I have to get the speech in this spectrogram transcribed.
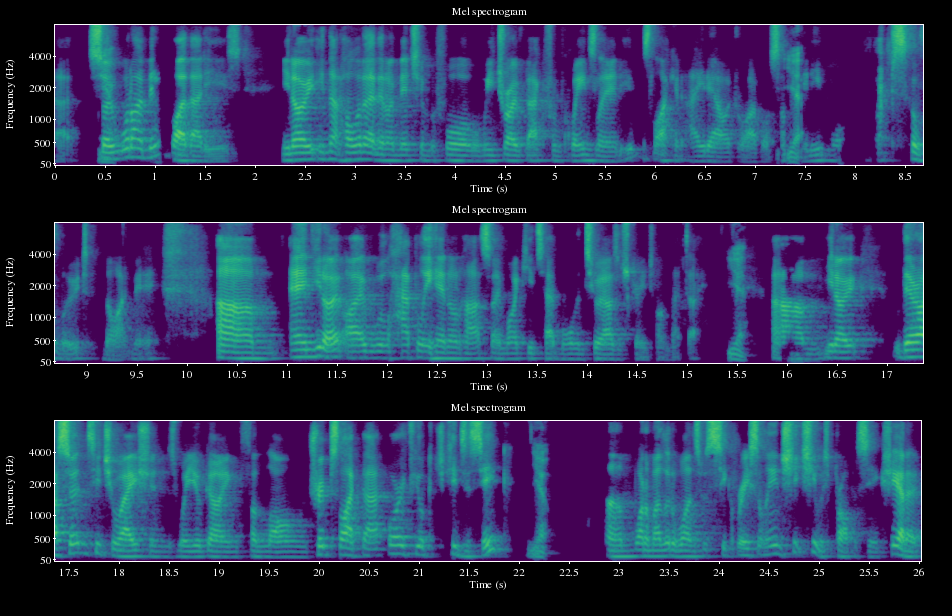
that. So, Yeah. what I mean by that is, you know, in that holiday that I mentioned before, when we drove back from Queensland, it was like an eight hour drive or something. Yeah. It was an absolute nightmare. Um, and, you know, I will happily hand on heart say my kids had more than two hours of screen time that day. Yeah. Um, you know, there are certain situations where you're going for long trips like that, or if your kids are sick. Yep. Um, one of my little ones was sick recently, and she she was proper sick. She had a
